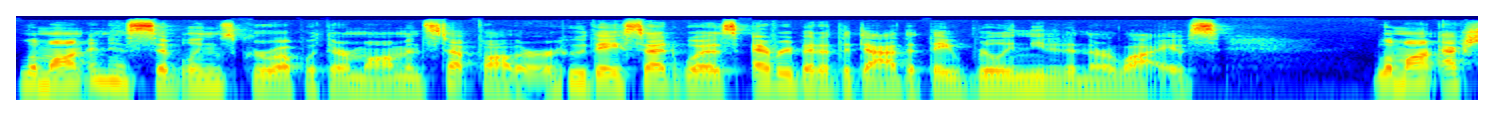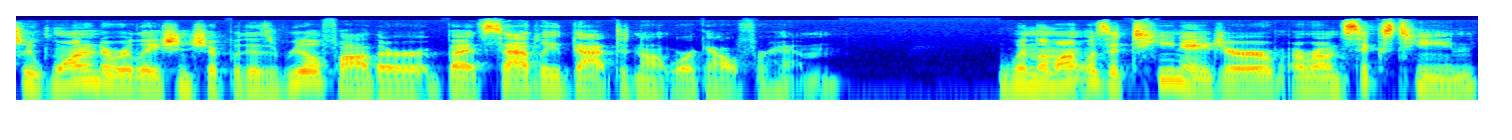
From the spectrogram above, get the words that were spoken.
Lamont and his siblings grew up with their mom and stepfather, who they said was every bit of the dad that they really needed in their lives. Lamont actually wanted a relationship with his real father, but sadly that did not work out for him. When Lamont was a teenager, around 16,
